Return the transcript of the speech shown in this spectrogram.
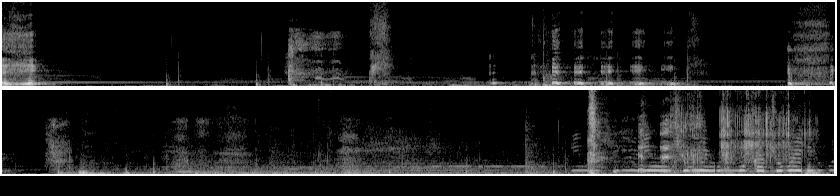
Chubiri, chubiri, chubiri.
